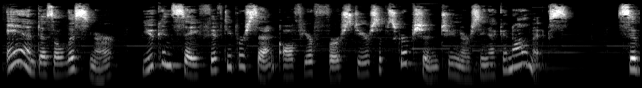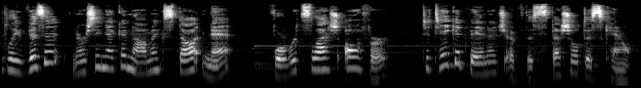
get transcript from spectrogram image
And as a listener, you can save 50% off your first year subscription to Nursing Economics. Simply visit nursingeconomics.net forward slash offer to take advantage of this special discount.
